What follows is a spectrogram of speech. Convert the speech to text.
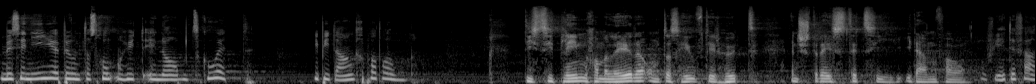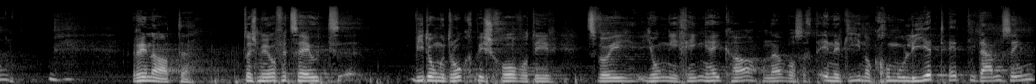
müssen einüben und das kommt mir heute enorm zu gut. Ich bin dankbar darum. Disziplin kann man lernen und das hilft dir heute, entstresster zu sein, in diesem Fall. Auf jeden Fall. Mhm. Renate, du hast mir auch erzählt, wie du unter Druck bist gekommen, wo dir zwei junge Kinder hatten, ne, wo sich die Energie noch kumuliert hat in dem Sinn.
